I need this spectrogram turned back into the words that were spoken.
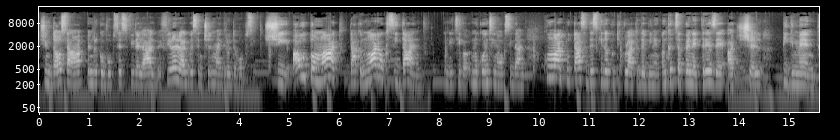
și îmi dau seama pentru că vopsesc firele albe. Firele albe sunt cel mai greu de vopsit. Și automat, dacă nu are oxidant, gândiți-vă, nu conține oxidant, cum ar putea să deschidă cuticula atât de bine încât să penetreze acel pigment,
